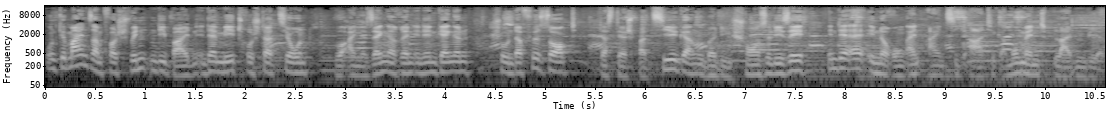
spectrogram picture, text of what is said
und gemeinsam verschwinden die beiden in der Metrostation, wo eine Sängerin in den Gängen schon dafür sorgt, dass der Spaziergang über die Champs-Élysées in der Erinnerung ein einzigartiger Moment bleiben wird.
